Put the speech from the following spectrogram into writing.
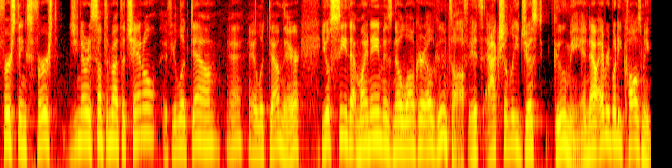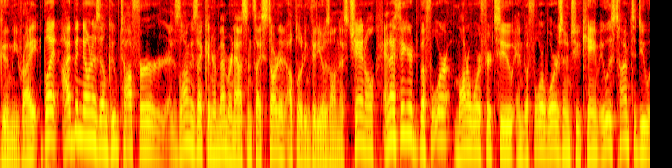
First things first, did you notice something about the channel? If you look down, yeah, hey, look down there, you'll see that my name is no longer El Goomtov. It's actually just Goomie, and now everybody calls me Goomie, right? But I've been known as El Goomtov for as long as I can remember now since I started uploading videos on this channel, and I figured before Modern Warfare 2 and before Warzone 2 came, it was time to do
